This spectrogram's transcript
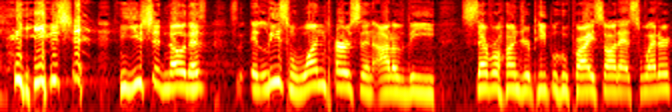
you should you should know that at least one person out of the several hundred people who probably saw that sweater,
